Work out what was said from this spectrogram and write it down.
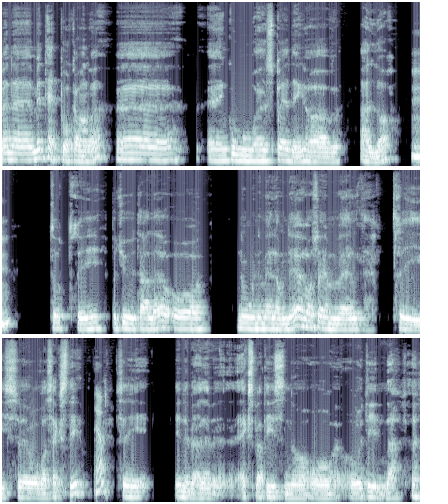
Men eh, vi er tett på hverandre. Eh, en god spredning av alder. Mm. To-tre på 20-tallet og noen imellom der, og så er vi vel er over 60. Ja. Så innebærer det ekspertisen og, og, og rutinen der.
